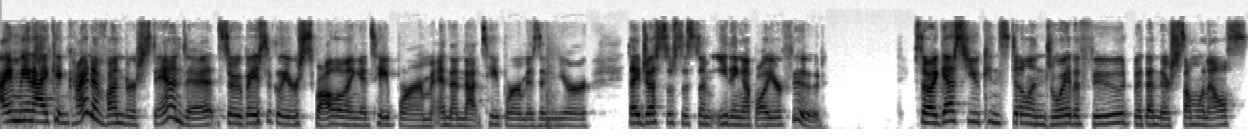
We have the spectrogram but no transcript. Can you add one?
I mean, I can kind of understand it. So basically, you're swallowing a tapeworm, and then that tapeworm is in your digestive system, eating up all your food. So I guess you can still enjoy the food, but then there's someone else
